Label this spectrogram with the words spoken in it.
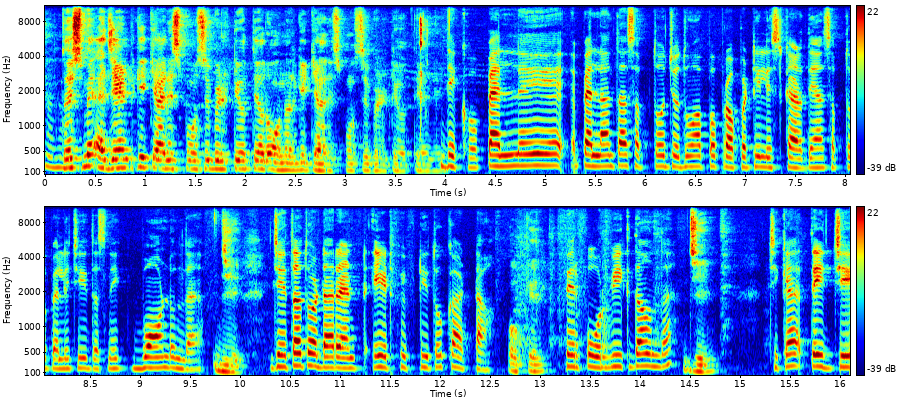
तो इसमें एजेंट की क्या रिस्पॉन्सिबिलिटी होती है और ओनर की क्या रिस्पॉन्सिबिलिटी होती है जी ਦੇਖੋ ਪਹਿਲੇ ਪਹਿਲਾਂ ਤਾਂ ਸਭ ਤੋਂ ਜਦੋਂ ਆਪਾਂ ਪ੍ਰਾਪਰਟੀ ਲਿਸਟ ਕਰਦੇ ਆ ਸਭ ਤੋਂ ਪਹਿਲੀ ਚੀਜ਼ ਦੱਸਣੀ ਬੌਂਡ ਹੁੰਦਾ ਹੈ जी ਜੇ ਤਾਂ ਤੁਹਾਡਾ ਰੈਂਟ 850 ਤੋਂ ਘੱਟ ਆ ओके ਫਿਰ 4 ਵੀਕ ਦਾ ਹੁੰਦਾ ਹੈ, जी ਠੀਕ ਹੈ ਤੇ ਜੇ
